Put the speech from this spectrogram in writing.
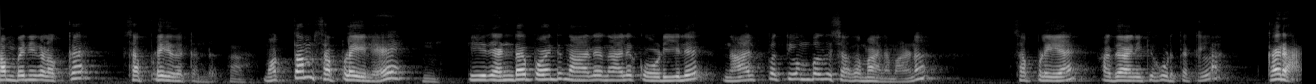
കമ്പനികളൊക്കെ സപ്ലൈ ചെയ്തിട്ടുണ്ട്. മൊത്തം സപ്ലൈയിലെ ഈ രണ്ട് പോയിന്റ് നാല് നാല് കോടിയിൽ നാൽപ്പത്തി ഒമ്പത് ശതമാനമാണ് സപ്ലൈ ചെയ്യാൻ അദാനിക്ക് കൊടുത്തിട്ടുള്ള കരാർ.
